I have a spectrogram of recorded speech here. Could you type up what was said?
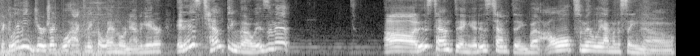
The Gleaming Gear Drake will activate the Landlore Navigator. It is tempting though, isn't it? Oh, it is tempting. It is tempting, but ultimately I'm gonna say no.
